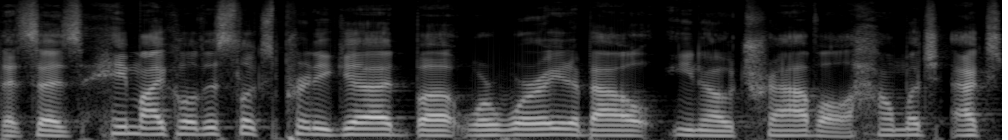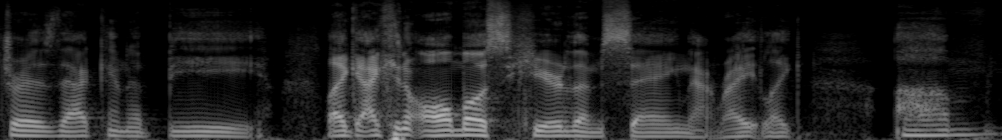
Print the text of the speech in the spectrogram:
that says, "Hey Michael, this looks pretty good, but we're worried about, you know, travel. How much extra is that going to be?" Like I can almost hear them saying that, right? Like, um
